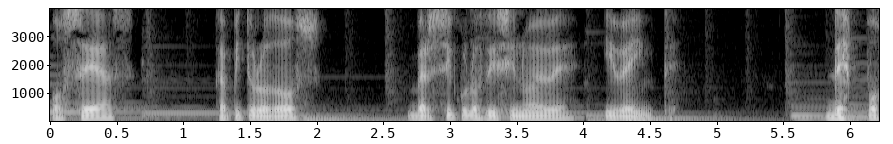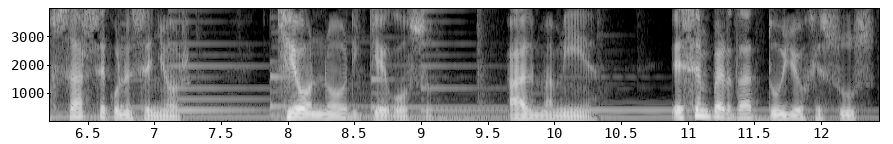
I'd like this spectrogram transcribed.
Oseas capítulo 2 versículos 19 y 20. Desposarse con el Señor. Qué honor y qué gozo. Alma mía, ¿es en verdad tuyo Jesús?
